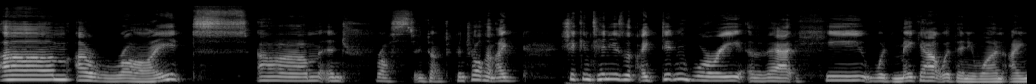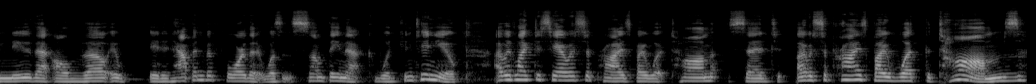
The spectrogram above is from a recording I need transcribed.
Um, all right. Um, and trust and not to control him. I she continues with I didn't worry that he would make out with anyone. I knew that although it it had happened before that it wasn't something that would continue. I would like to say I was surprised by what Tom said. To, I was surprised by what the Toms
